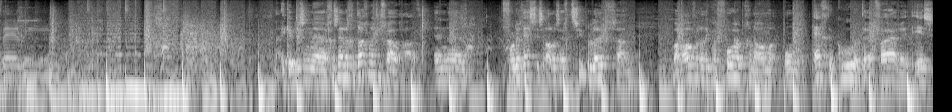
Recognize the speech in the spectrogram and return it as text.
very. Nou, ik heb dus een eh, gezellige dag met die vrouw gehad. En eh, voor de rest is alles echt super leuk gegaan. Behalve dat ik me voor heb genomen om echt een koer te ervaren, is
